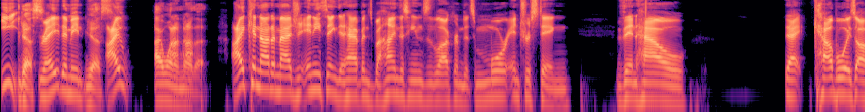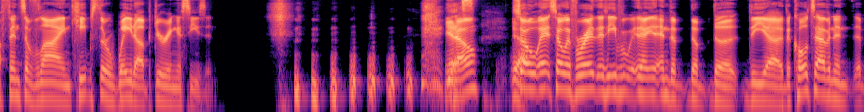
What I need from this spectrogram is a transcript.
eat. Yes. Right? I mean, Yes. I I want to know that. I cannot imagine anything that happens behind the scenes in the locker room that's more interesting than how that Cowboys offensive line keeps their weight up during a season. you Yes. know? Yeah. So, uh, so if we're even and the the the the uh, the Colts have an,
